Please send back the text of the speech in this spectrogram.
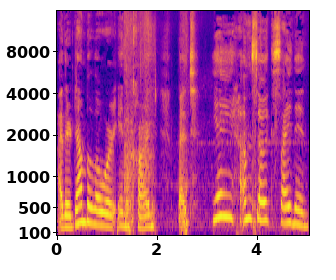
either down below or in a card, but yay, I'm so excited.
